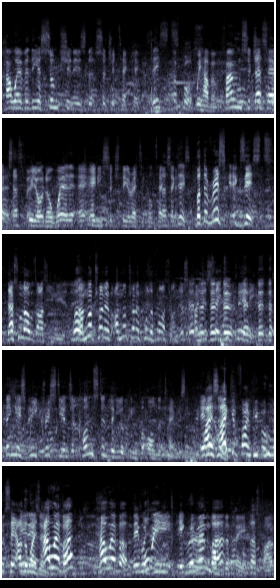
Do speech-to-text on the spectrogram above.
However, the assumption is that such a text exists. Of course. We haven't found such That's a fair, text. that's fair. We don't know where any such theoretical text That's fair. exists. But the risk exists. That's all I was asking you. Well- I'm not trying to. I'm not trying to pull a fast one. I'm just. I'm The, just the- stating the- clearly. the- the thing is, we Christians are constantly looking for older texts. It I. I can find people who would say otherwise. However, however, They would we- be ignorant remember, of the faith. That's fine.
